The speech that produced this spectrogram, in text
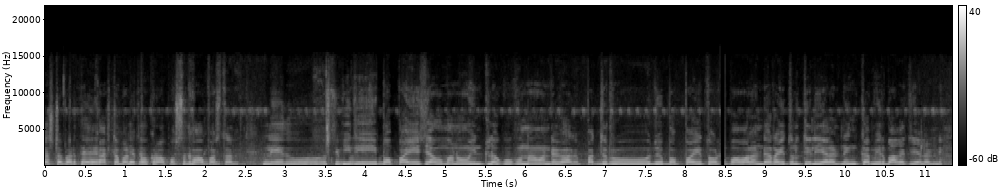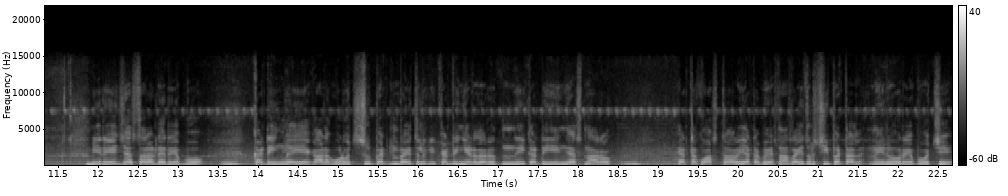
కష్టపడితే కష్టపడితే ఎక్కువ క్రాప్ వస్తుంది క్రాప్. వస్తుంది. లేదు ఇది బొప్పాయి వేసాము మనం ఇంట్లో కూకున్నాం అంటే కాదు. ప్రతిరోజు బొప్పాయి తోట పోవాలంటే రైతులు తెలియాలంటే ఇంకా మీరు బాగా చేయాలండి. మీరు ఏం చేస్తారంటే రేపు కటింగ్లో అయ్యే కాడ కూడా వచ్చి చూపెట్టండి రైతులకి. కటింగ్ ఎట్ట జరుగుతుంది కటింగ్ ఏం చేస్తున్నారు? ఎట్ట కోస్తారు ఎట్ట పేస్తున్నారు రైతులు చూపెట్టాలి. మీరు రేపు వచ్చి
